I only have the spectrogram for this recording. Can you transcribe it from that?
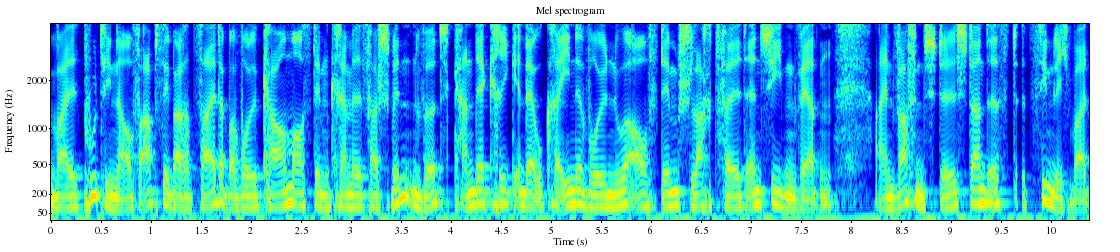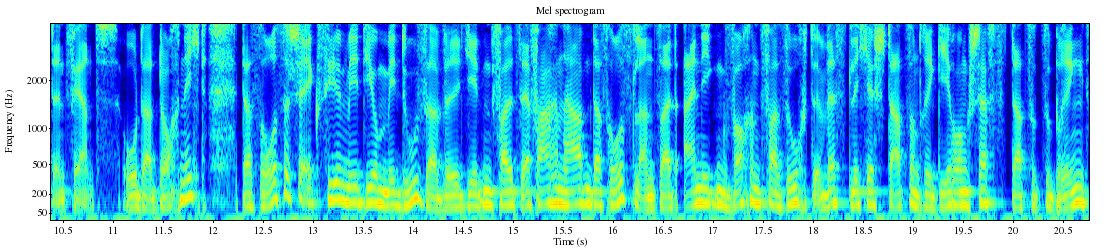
Weil Putin auf absehbare Zeit aber wohl kaum aus dem Kreml verschwinden wird, kann der Krieg in der Ukraine wohl nur auf dem Schlachtfeld entschieden werden. Ein Waffenstillstand ist ziemlich weit entfernt. Oder doch nicht? Das russische Exilmedium Medusa will jedenfalls erfahren haben, dass Russland seit einigen Wochen Wochen versucht, westliche Staats- und Regierungschefs dazu zu bringen,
